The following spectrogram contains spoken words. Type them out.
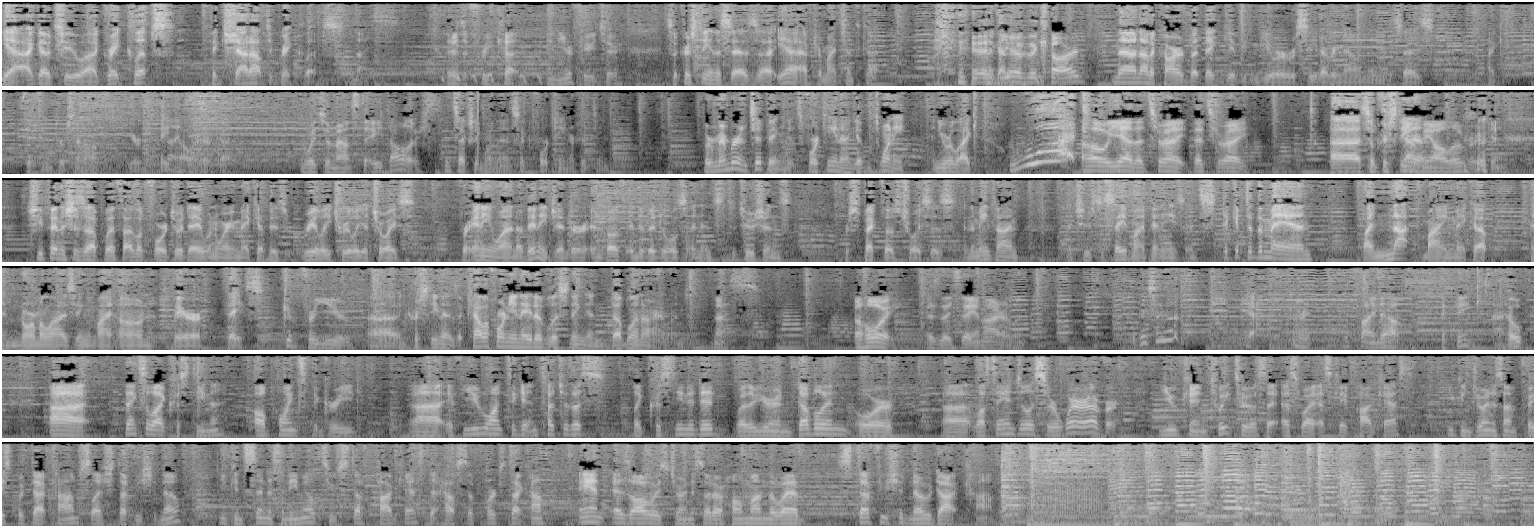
Yeah, I go to uh, Great Clips. Big shout out to Great Clips. Nice. There's a free cut in your future. So Christina says, uh, "Yeah, after my tenth cut." Do you have the card? No, not a card, but they give you a receipt every now and then that says like fifteen percent off your eight dollar Nice. haircut. Which amounts to eight dollars. It's actually more than that. It's like fourteen or fifteen. But remember, in tipping, it's fourteen. I give them twenty, and you were like, "What?" Oh yeah, that's right. That's right. Uh, so Christina, got me all over again. She finishes up with, I look forward to a day when wearing makeup is really, truly a choice for anyone of any gender, and both individuals and institutions respect those choices. In the meantime, I choose to save my pennies and stick it to the man by not buying makeup and normalizing my own bare face. Good for you. Uh, and Christina is a California native listening in Dublin, Ireland. Nice. Ahoy, as they say in Ireland. Did they say that? Yeah. All right. We'll find out. I think. I hope. Uh, thanks a lot, Christina. All points agreed. Uh, if you want to get in touch with us, like Christina did, whether you're in Dublin or uh, Los Angeles or wherever, you can tweet to us at SYSK Podcast. You can join us on Facebook.com slash Stuff You Should Know. You can send us an email to StuffPodcast at HowStuffWorks.com. And as always, join us at our home on the web, StuffYouShouldKnow.com.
